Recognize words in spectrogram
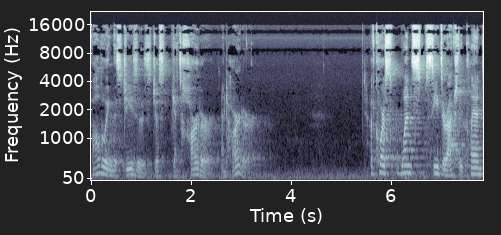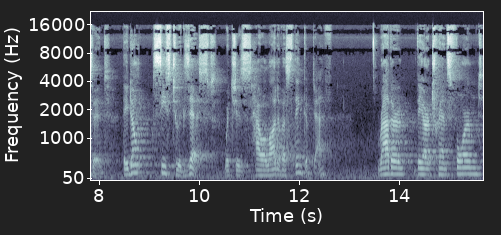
Following this Jesus just gets harder and harder. Of course, once seeds are actually planted, they don't cease to exist, which is how a lot of us think of death. Rather, they are transformed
